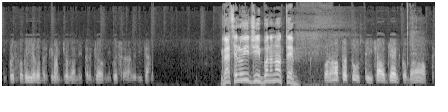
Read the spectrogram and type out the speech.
in questo periodo perché si gioca ogni tre giorni, questa è la verità. Grazie Luigi, buonanotte. Buonanotte a tutti, ciao Gelco, buonanotte.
